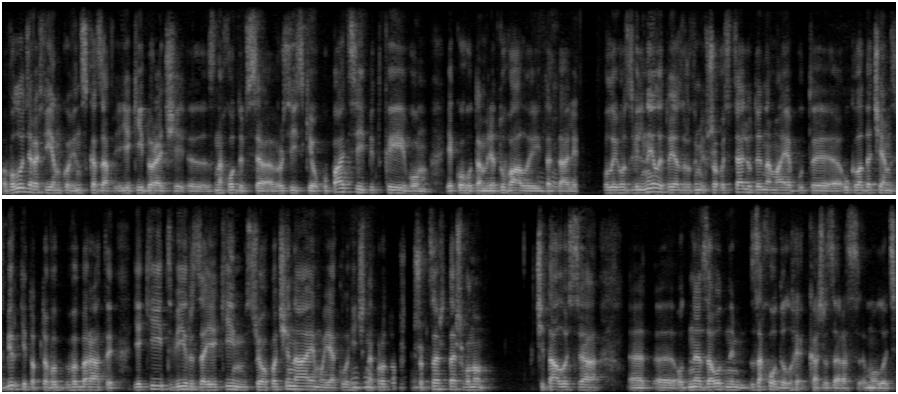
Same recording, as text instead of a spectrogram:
Володя Рафієнко він сказав, який, до речі, е, знаходився в російській окупації під Києвом, якого там рятували і так далі. Коли його звільнили, то я зрозумів, що ось ця людина має бути е, укладачем збірки, тобто вибирати, який твір, за яким, з чого починаємо, як логічне продовження, щоб це ж теж воно читалося е, е, одне за одним, заходило, як каже зараз молодь.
